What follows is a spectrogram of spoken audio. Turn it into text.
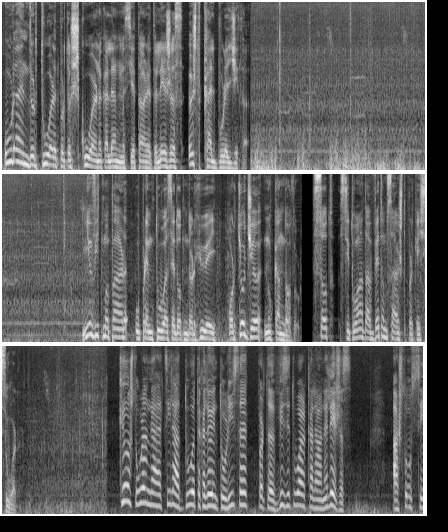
Ura e ndërtuare për të shkuar në kalanë mesjetare të Lezhës është kalbur e gjitha. Një vit më parë u premtua se do të ndërhyej, por kjo gjë nuk ka ndodhur. Sot, situata vetëm sa është përkeqësuar. Kjo është ura nga e cila duhet të kalojnë turistët për të vizituar Kalanë e Lezhës. Ashtu si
